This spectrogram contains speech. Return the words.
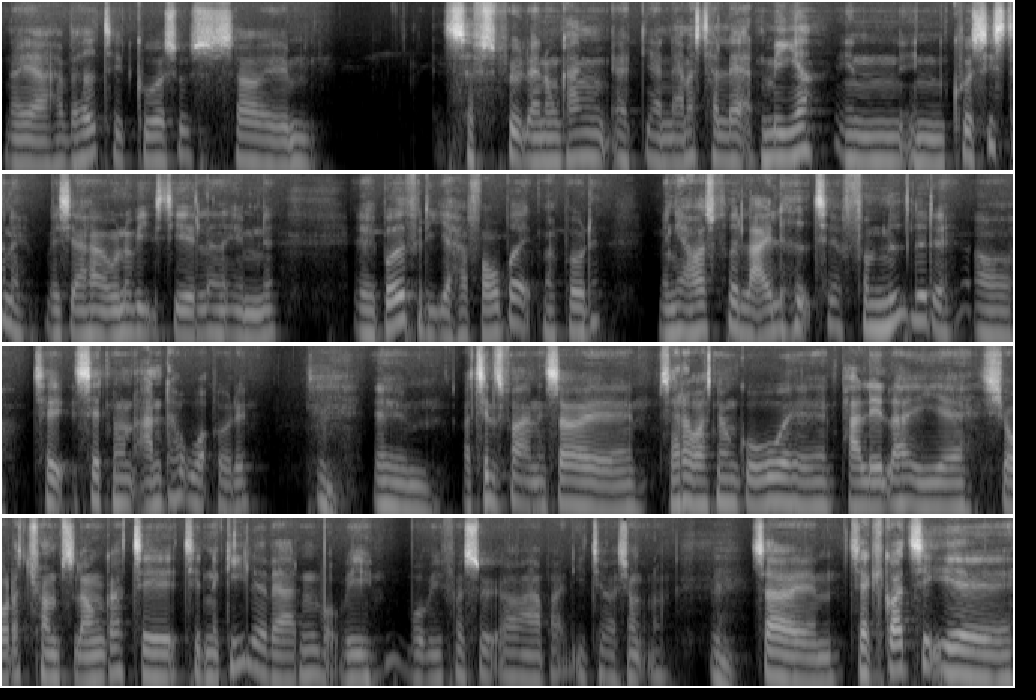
når jeg har været til et kursus, så, øh, så føler jeg nogle gange, at jeg nærmest har lært mere end, end kursisterne, hvis jeg har undervist i et eller andet emne. Øh, både fordi jeg har forberedt mig på det, men jeg har også fået lejlighed til at formidle det og til, sætte nogle andre ord på det. Mm. Øhm, og tilsvarende, så, øh, så er der også nogle gode øh, paralleller i øh, Shorter Trumps Longer til, til den agile verden, hvor vi, hvor vi forsøger at arbejde i iterationer. Mm. Så, øh, så jeg kan godt se øh,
